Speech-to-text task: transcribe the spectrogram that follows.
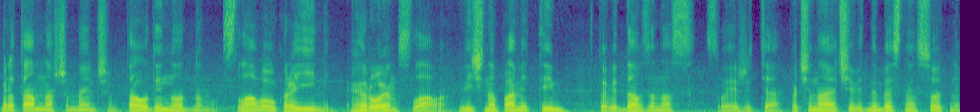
братам нашим меншим та один одному. Слава Україні! Героям слава! Вічна пам'ять тим, хто віддав за нас своє життя, починаючи від Небесної Сотні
